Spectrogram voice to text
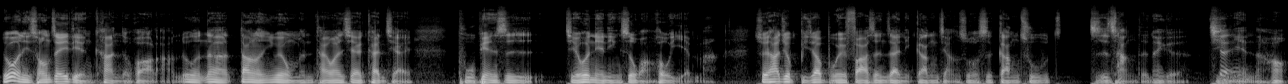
如果你从这一点看的话啦，如果那当然，因为我们台湾现在看起来普遍是结婚年龄是往后延嘛，所以它就比较不会发生在你刚刚讲说是刚出职场的那个。几年了哈，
